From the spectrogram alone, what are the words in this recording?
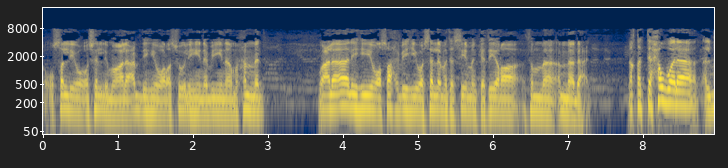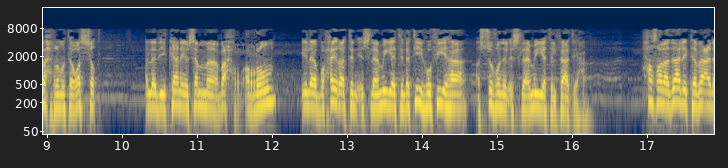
وأصلي وأسلم على عبده ورسوله نبينا محمد وعلى آله وصحبه وسلم تسليما كثيرا. ثم أما بعد. لقد تحول البحر المتوسط الذي كان يسمى بحر الروم إلى بحيرة إسلامية تتيه فيها السفن الإسلامية الفاتحة. حصل ذلك بعد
